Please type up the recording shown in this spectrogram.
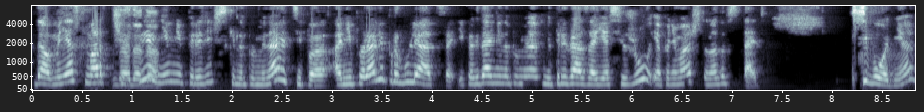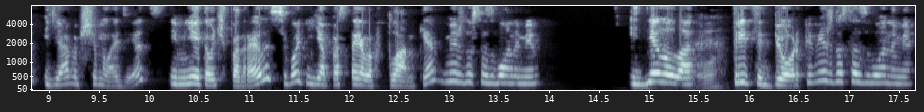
да, у меня смарт-часы, они мне периодически напоминают, типа, а не пора ли прогуляться? И когда они напоминают мне три раза, а я сижу, я понимаю, что надо встать. Сегодня я вообще молодец, и мне это очень понравилось. Сегодня я постояла в планке между созвонами и сделала 30 бёрпи между созвонами,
